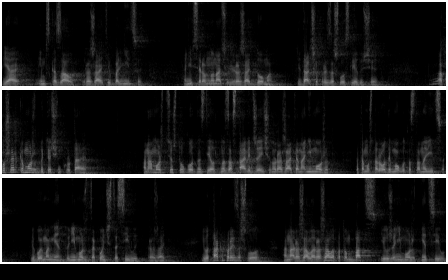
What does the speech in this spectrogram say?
я им сказал, рожайте в больнице. Они все равно начали рожать дома. И дальше произошло следующее. Акушерка может быть очень крутая. Она может все что угодно сделать, но заставить женщину рожать она не может. Потому что роды могут остановиться в любой момент. У нее может закончиться силы рожать. И вот так и произошло. Она рожала, рожала, потом бац, и уже не может, нет сил.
